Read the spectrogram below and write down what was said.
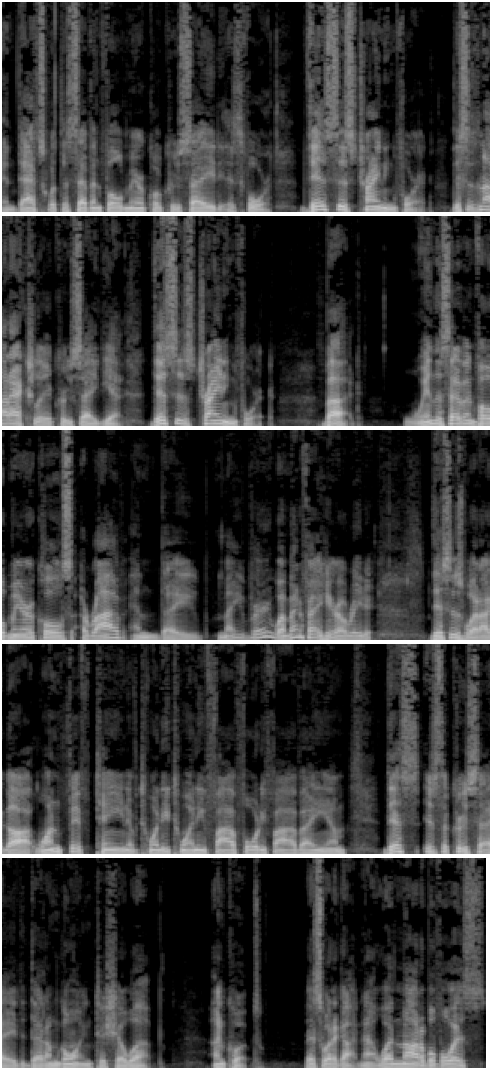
and that's what the sevenfold miracle crusade is for. This is training for it. This is not actually a crusade yet. This is training for it. But when the sevenfold miracles arrive, and they may very well, matter of fact, here I'll read it. This is what I got, 115 of 2020, 545 a.m. This is the crusade that I'm going to show up. Unquote. That's what I got. Now, it wasn't an audible voice,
